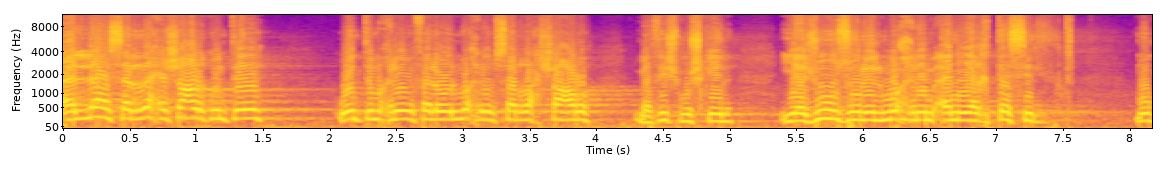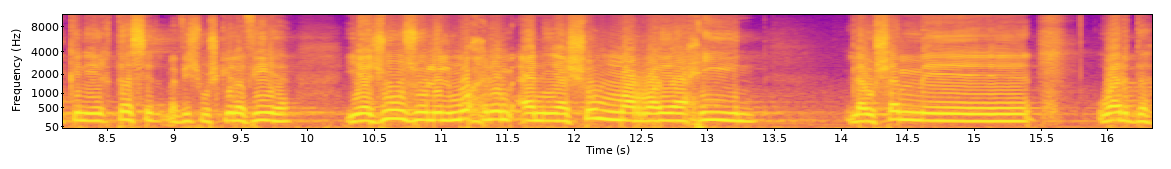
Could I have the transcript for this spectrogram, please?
قال لها سرحي شعرك وأنت إيه؟ وأنت محرم. فلو المحرم سرح شعره ما فيش مشكلة. يجوز للمحرم أن يغتسل. ممكن يغتسل ما فيش مشكلة فيها. يجوز للمحرم أن يشم الرياحين. لو شم وردة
